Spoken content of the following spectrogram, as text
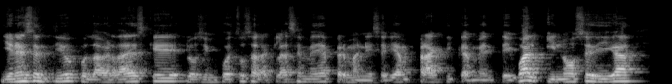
y en ese sentido, pues la verdad es que los impuestos a la clase media permanecerían prácticamente igual. Y no se diga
